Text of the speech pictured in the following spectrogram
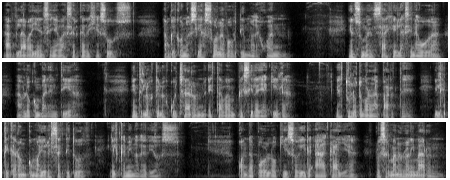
hablaba y enseñaba acerca de Jesús, aunque conocía solo el bautismo de Juan. En su mensaje en la sinagoga habló con valentía. Entre los que lo escucharon estaban Priscila y Aquila. Estos lo tomaron aparte y le explicaron con mayor exactitud el camino de Dios. Cuando Apolo quiso ir a Acaya, los hermanos lo animaron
